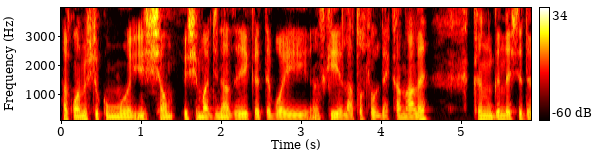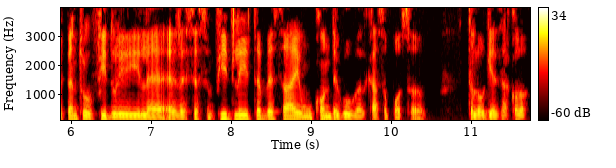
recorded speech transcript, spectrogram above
Acum nu știu cum își, își imaginează ei că te voi înscrie la tot felul de canale. Când gândește-te, pentru feed-urile RSS în Feedly trebuie să ai un cont de Google ca să poți să te loghezi acolo.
